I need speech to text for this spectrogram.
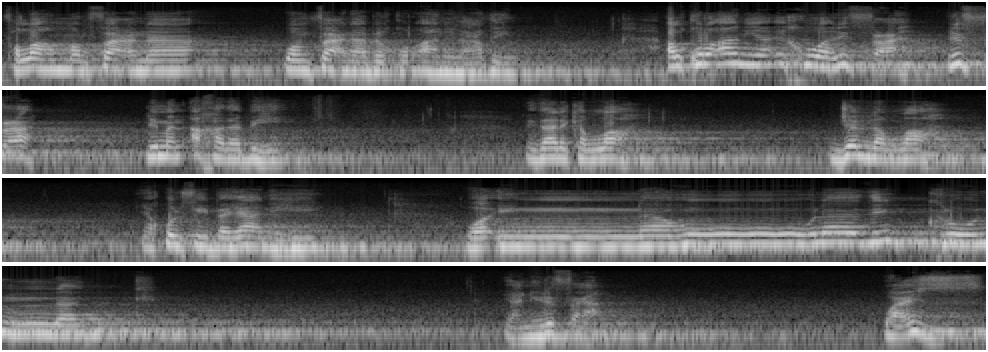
فاللهم ارفعنا وانفعنا بالقرآن العظيم. القرآن يا إخوة رفعة رفعة لمن أخذ به. لذلك الله جل الله يقول في بيانه وإنه لذكر لك. يعني رفعة وعز.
